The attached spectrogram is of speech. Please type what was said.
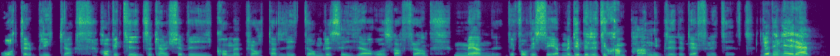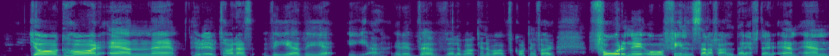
återblicka. Har vi tid så kanske vi kommer prata lite om Lucia och saffran, men det får vi se. Men det blir lite champagne blir det definitivt. Ja, det blir det. Jag har en, eh, hur uttalas VVE? Är det VÖV eller vad kan det vara förkortning för? Forny och Fils i alla fall därefter. En, en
